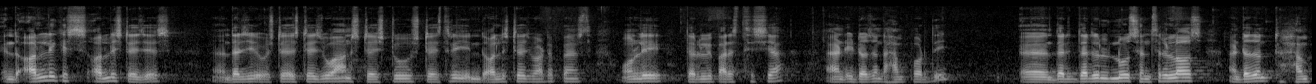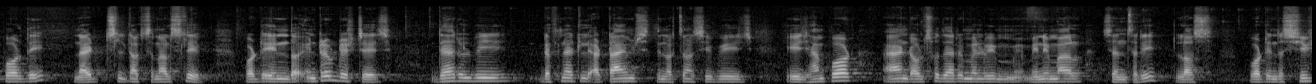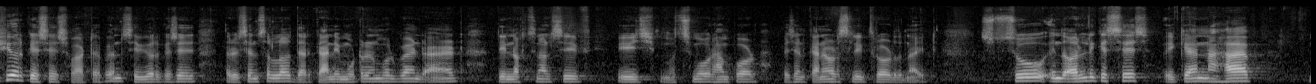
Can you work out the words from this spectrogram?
in the early, early stages, and there is stage, stage 1, stage 2, stage 3. In the early stage, what happens? Only there will be paresthesia and it doesn't hamper the, uh, there, there will no sensory loss and doesn't hamper the night nocturnal sleep. But in the intermediate stage, there will be definitely at times the nocturnal sleep is, is hampered and also there may be minimal sensory loss. But in the severe cases, what happens? Severe cases, there is sensory loss, there can be motor involvement, and the nocturnal sleep is much more hampered. Patient cannot sleep throughout the night. So, in the early cases, we can have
